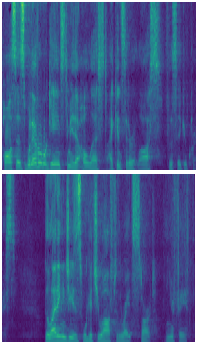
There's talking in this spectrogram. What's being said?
Paul says, Whatever were gains to me, that whole list, I consider it loss for the sake of Christ. Delighting in Jesus will get you off to the right start in your faith.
